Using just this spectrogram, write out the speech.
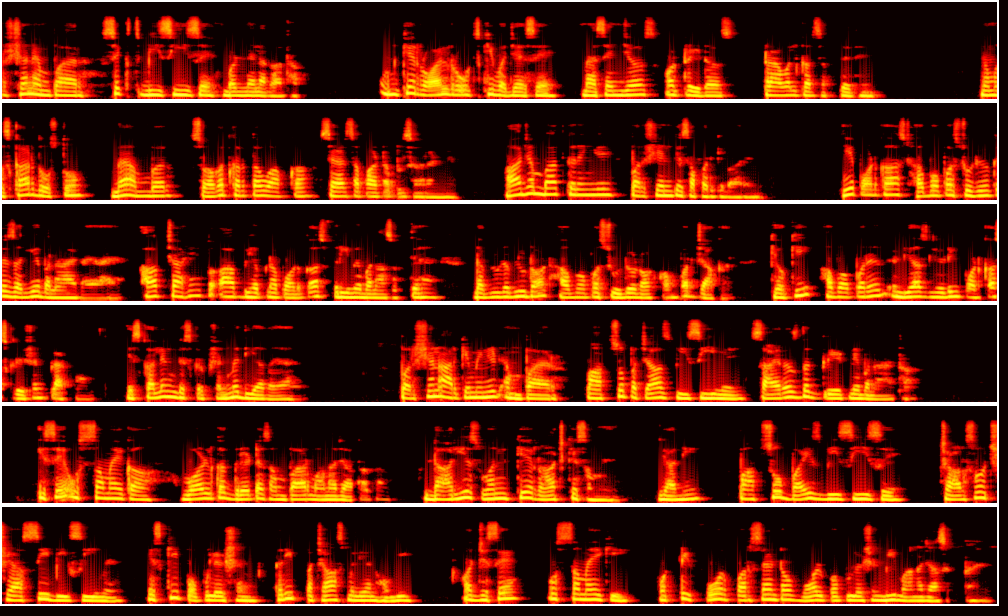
Persian empire six BC से बढ़ने लगा था। उनके रॉयल रोड्स की वजह से मैसेंजर्स और ट्रेडर्स ट्रैवल कर सकते थे। नमस्कार दोस्तों, मैं अंबर स्वागत करता हूँ आपका सैर सपाटा प्रसारण में। आज हम बात करेंगे पर्शियन के सफ़र के बारे में। ये पॉडकास्ट हब ऑपर स्टूडियो के ज़रिए बनाया गया है। आप चाहें तो आप भी अपना पॉडकास्ट फ्री में बना सकते हैं। www.hubhopperstudio.com पर जाकर। क्योंकि Hubhopper is India's leading podcast creation platform इसका लिंक डिस्क्रिप्शन में दिया गया है। पर्शियन आर्केमिनिड एम्पायर 550 बीसी में साइरस द ग्रेट ने बनाया था। इसे उस समय का वर्ल्ड का ग्रेटेस्ट एम्पायर माना जाता था। डारियस वन के राज के समय, यानी 522 बीसी से 486 बीसी में इसकी पॉपुलेशन करीब 50 मिलियन होगी, और जिसे उस समय की 44 परसेंट ऑफ़ वर्ल्ड पॉपुलेशन भी माना जा सकता है।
